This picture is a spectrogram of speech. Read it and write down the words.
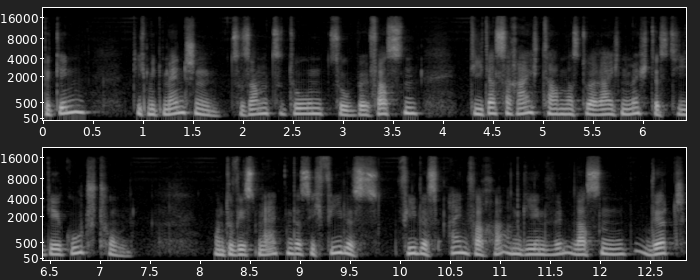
Beginn dich mit Menschen zusammenzutun, zu befassen, die das erreicht haben, was du erreichen möchtest, die dir gut tun. Und du wirst merken, dass sich vieles, vieles einfacher angehen lassen wird,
